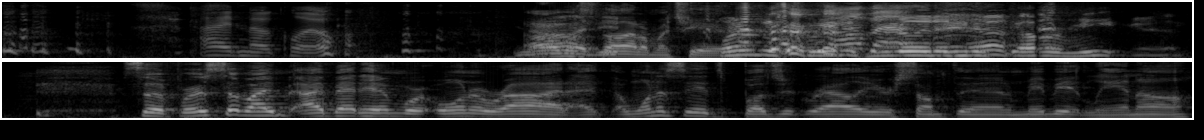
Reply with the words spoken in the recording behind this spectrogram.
I had no clue. Nah, I almost dude. fell out my chair. One of the sweetest really didn't ever meet, man. So first time I, I met him, we're on a ride. I, I want to say it's Budget Rally or something, maybe Atlanta,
